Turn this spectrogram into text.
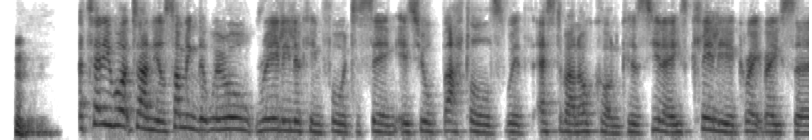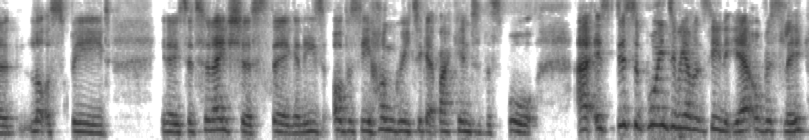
I tell you what, Daniel, something that we're all really looking forward to seeing is your battles with Esteban Ocon because you know he's clearly a great racer, a lot of speed, you know, it's a tenacious thing, and he's obviously hungry to get back into the sport. Uh, it's disappointing we haven't seen it yet, obviously.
